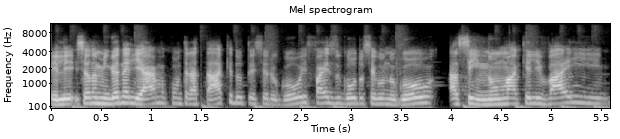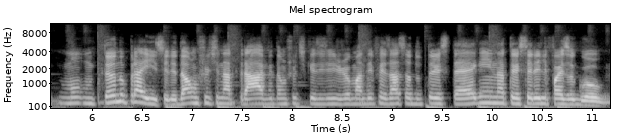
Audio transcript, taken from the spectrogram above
Ele, se eu não me engano, ele arma o contra-ataque do terceiro gol e faz o gol do segundo gol, assim, numa que ele vai montando para isso. Ele dá um chute na trave, dá um chute que exige uma defesaça do Ter Stegen e na terceira ele faz o gol.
